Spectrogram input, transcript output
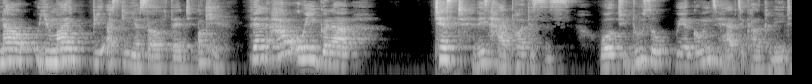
Now, you might be asking yourself that, okay, then how are we gonna test this hypothesis? Well, to do so, we are going to have to calculate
